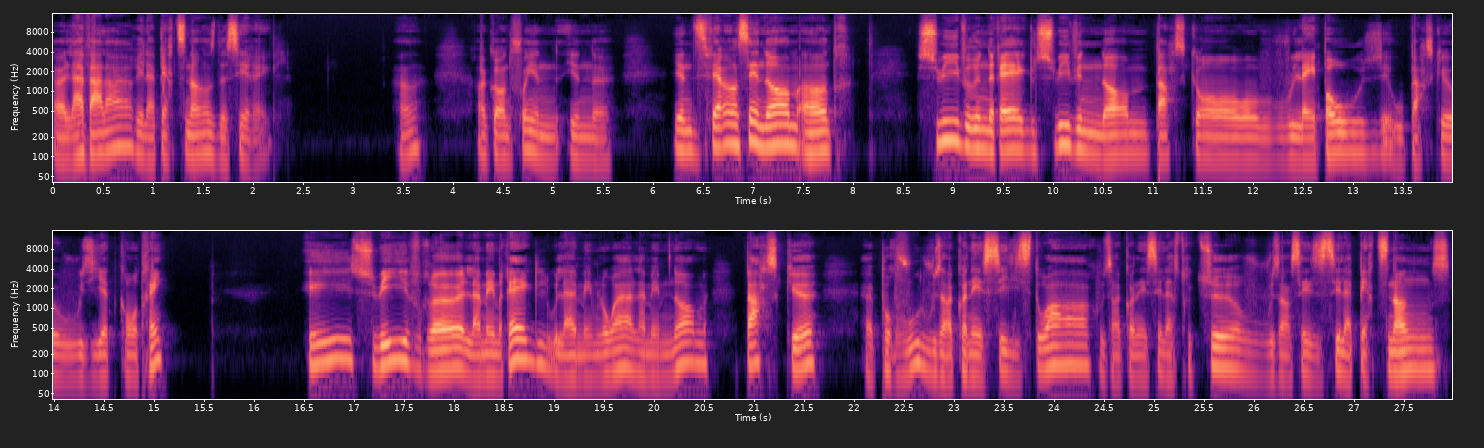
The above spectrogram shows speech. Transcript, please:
euh, la valeur et la pertinence de ces règles. Hein? Encore une fois, il y, a une, différence énorme entre suivre une règle, suivre une norme parce qu'on vous l'impose ou parce que vous y êtes contraint, et suivre euh, la même règle ou la même loi, la même norme, parce que euh, pour vous, vous en connaissez l'histoire, vous en connaissez la structure, vous en saisissez la pertinence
